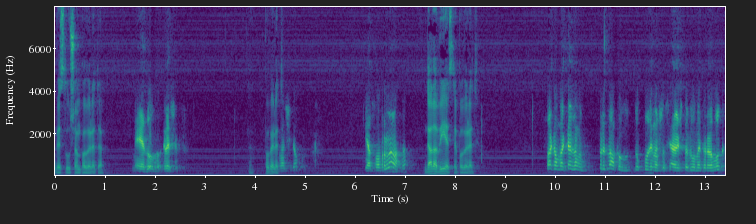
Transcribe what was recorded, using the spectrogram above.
Ве слушам, повелете. Не е добро, грешев. Да, повелете. Значи, јас сум проблемот, да? Да, да, вие сте, повелете. Сакам да кажам пред малку господина што се јави што бил метеоролог.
